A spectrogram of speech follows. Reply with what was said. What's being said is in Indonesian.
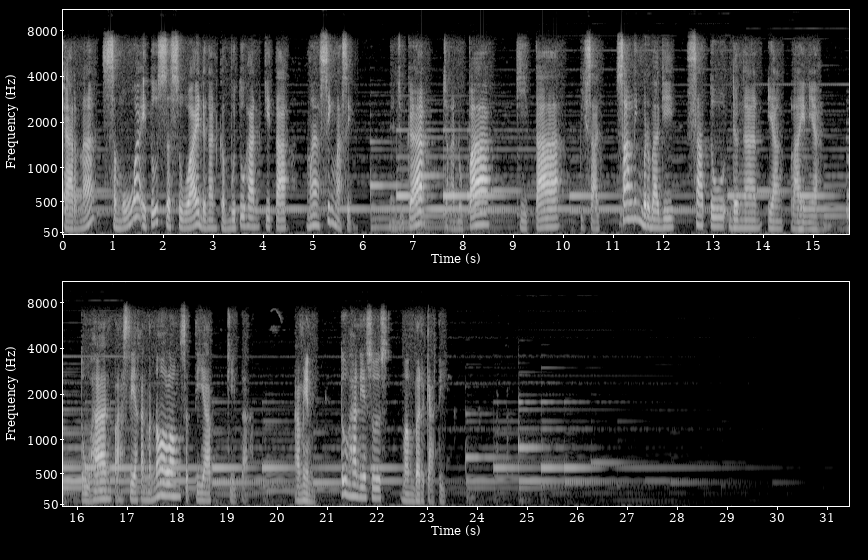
Karena semua itu sesuai dengan kebutuhan kita masing-masing. Dan juga jangan lupa kita bisa saling berbagi satu dengan yang lainnya. Tuhan pasti akan menolong setiap kita. Amin. Tuhan Yesus memberkati.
